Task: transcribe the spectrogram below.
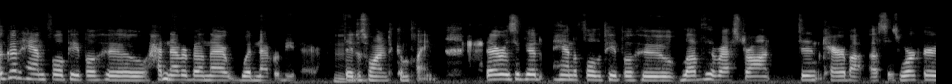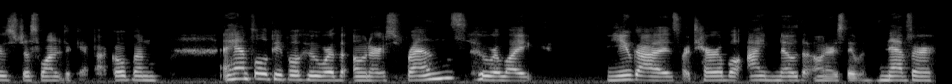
a good handful of people who had never been there, would never be there. They hmm. just wanted to complain. There was a good handful of people who loved the restaurant, didn't care about us as workers, just wanted to get back open. A handful of people who were the owner's friends who were like, you guys are terrible. I know the owners, they would never.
